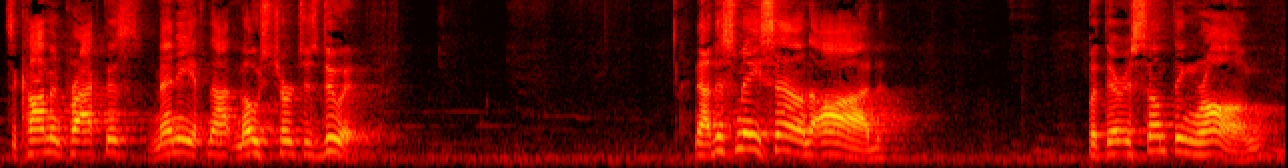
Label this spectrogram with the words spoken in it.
It's a common practice. Many, if not most, churches do it. Now, this may sound odd, but there is something wrong,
